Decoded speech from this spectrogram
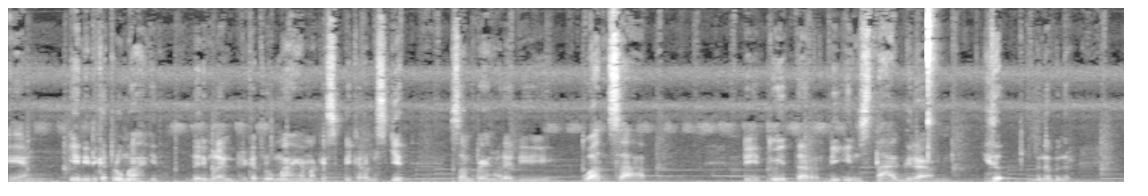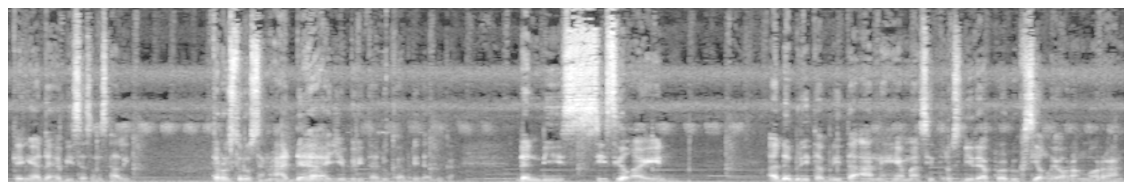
yang yang di dekat rumah gitu. Dari mulai yang di dekat rumah yang pakai speaker masjid sampai yang ada di WhatsApp di Twitter di Instagram. Itu bener-bener kayak nggak ada habisnya sama sekali. Terus-terusan ada aja berita duka berita duka. Dan di sisi lain ada berita-berita aneh yang masih terus direproduksi oleh orang-orang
